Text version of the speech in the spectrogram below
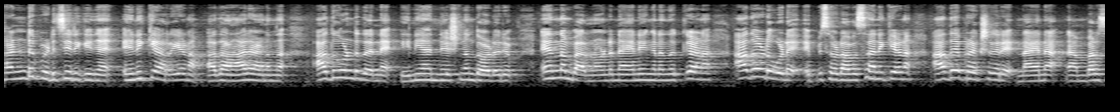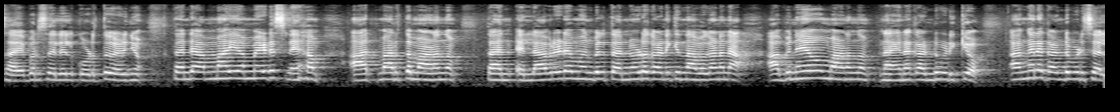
കണ്ടുപിടിച്ചിരിക്കും ഞാൻ. എനിക്കറിയണം അതാരാണെന്ന്. അതുകൊണ്ട് തന്നെ ഇനി അന്വേഷണം തുടരും എന്നും പറഞ്ഞുകൊണ്ട് നയന ഇങ്ങനെ നിൽക്കുകയാണ്. അതോടുകൂടെ എപ്പിസോഡ് അവസാനിക്കുകയാണ്. അതേ പ്രേക്ഷകരെ നയന നമ്പർ സൈബർ സെല്ലിൽ കൊടുത്തു കഴിഞ്ഞു. തന്റെ അമ്മായി അമ്മയുടെ സ്നേഹം ആത്മാർത്ഥമാണെന്നും താൻ എല്ലാവരുടെ മുൻപിൽ തന്നോട് കാണിക്കുന്ന അവഗണന അഭിനയവുമാണെന്നും നയന കണ്ടുപിടിക്കോ? അങ്ങനെ കണ്ടുപിടിച്ചാൽ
